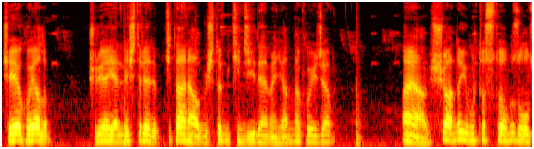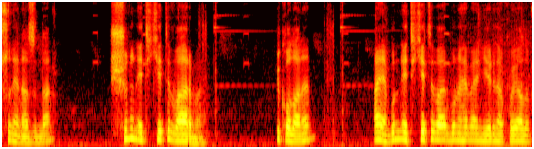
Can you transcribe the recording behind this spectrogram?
şeye koyalım. Şuraya yerleştirelim. İki tane almıştım. İkinciyi de hemen yanına koyacağım. Aynen abi. Şu anda yumurta stoğumuz olsun en azından. Şunun etiketi var mı? Küçük olanın. Aynen bunun etiketi var. Bunu hemen yerine koyalım.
